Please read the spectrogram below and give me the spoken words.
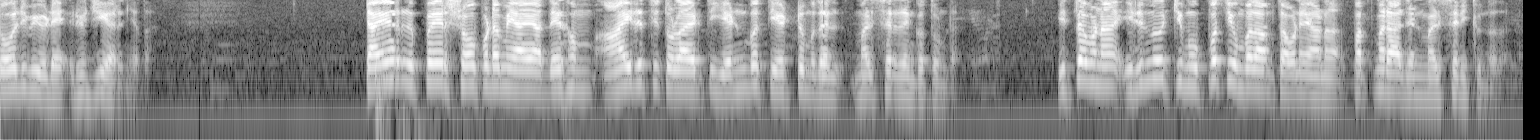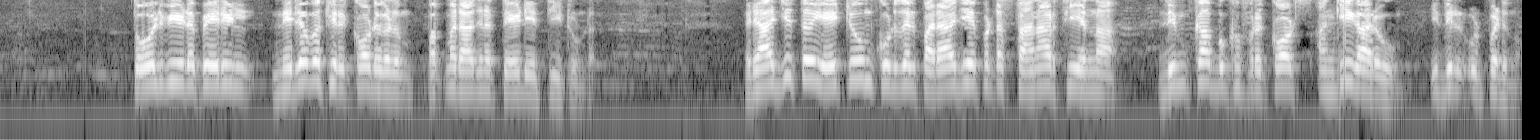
തോൽവിയുടെ രുചിയറിഞ്ഞത്. ടയർ റിപ്പയർ ഷോപ്പ് ഉടമയായ അദ്ദേഹം ആയിരത്തി തൊള്ളായിരത്തി എൺപത്തി എട്ട് മുതൽ മത്സരരംഗത്തുണ്ട്. ഇത്തവണ ഇരുന്നൂറ്റി മുപ്പത്തി ഒമ്പതാം തവണയാണ് പത്മരാജൻ മത്സരിക്കുന്നത്. തോൽവിയുടെ പേരിൽ നിരവധി റെക്കോർഡുകളും പത്മരാജനെ തേടിയെത്തിയിട്ടുണ്ട്. രാജ്യത്ത് ഏറ്റവും കൂടുതൽ പരാജയപ്പെട്ട സ്ഥാനാർത്ഥി എന്ന ലിംക ബുക്ക് ഓഫ് റെക്കോർഡ്സ് അംഗീകാരവും ഇതിൽ ഉൾപ്പെടുന്നു.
